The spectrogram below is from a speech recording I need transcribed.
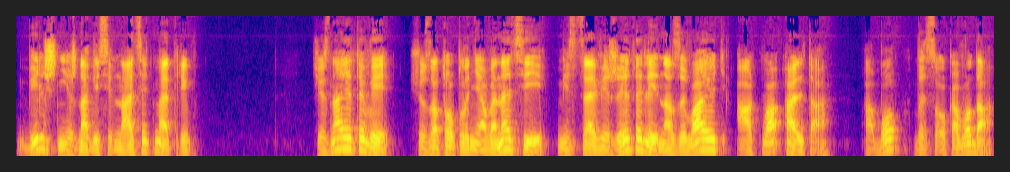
більш ніж на 18 метрів. Чи знаєте ви, що затоплення Венеції місцеві жителі називають Аква Альта або висока вода?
